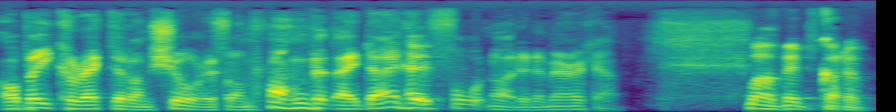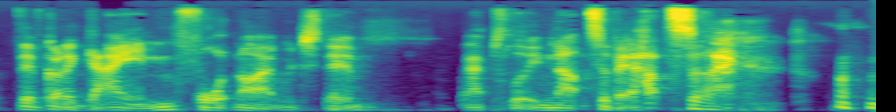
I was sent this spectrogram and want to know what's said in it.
I'll be corrected, I'm sure, if I'm wrong, but they don't have fortnight in America. Well, they've got a they've got a game Fortnite, which they're absolutely nuts about. So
